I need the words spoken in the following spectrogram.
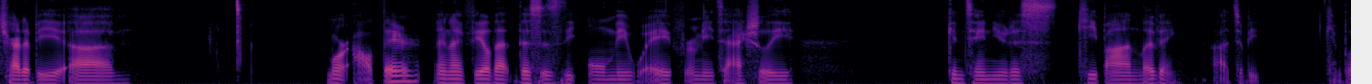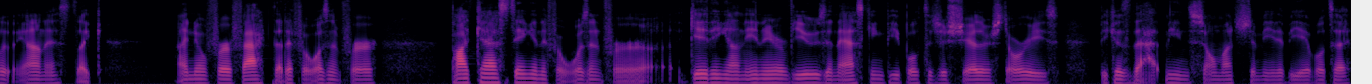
try to be um, more out there. And I feel that this is the only way for me to actually continue to keep on living, uh, to be completely honest. Like, I know for a fact that if it wasn't for podcasting and if it wasn't for getting on the interviews and asking people to just share their stories, because that means so much to me to be able to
